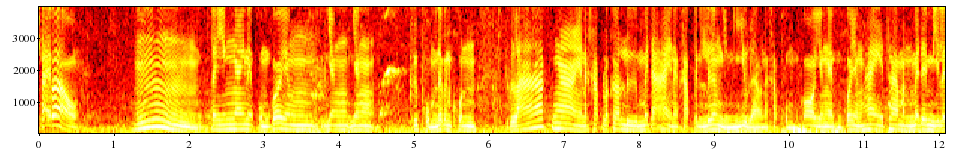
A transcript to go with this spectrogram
ใช่เปล่า อืม แต่ยังไงเนี่ยผมก็ยังยังยังคือผมเนี่ยเป็นคนรักง่ายนะครับ แล้วก็ลืมไม่ได้นะครับ เป็นเรื่องอย่างนี้อยู่แล้วนะครับ ผมก็ยังไงผมก็ยังให้ ถ้ามันไม่ได้มีอะไร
